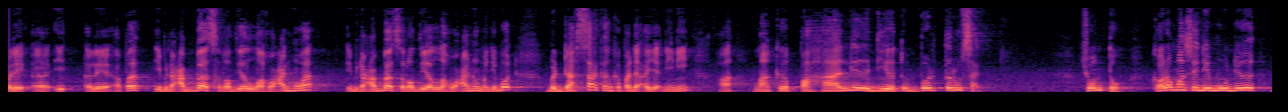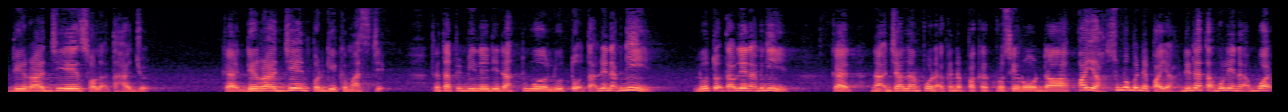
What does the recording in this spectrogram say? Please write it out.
oleh, uh, oleh apa Ibn Abbas radhiyallahu anhu Ibn Abbas radhiyallahu anhu menyebut berdasarkan kepada ayat ini ha, maka pahala dia tu berterusan. Contoh kalau masa dia muda dia rajin solat tahajud. Kan? Dia rajin pergi ke masjid. Tetapi bila dia dah tua lutut tak boleh nak pergi. Lutut tak boleh nak pergi. Kan? Nak jalan pun nak kena pakai kerusi roda payah semua benda payah. Dia dah tak boleh nak buat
